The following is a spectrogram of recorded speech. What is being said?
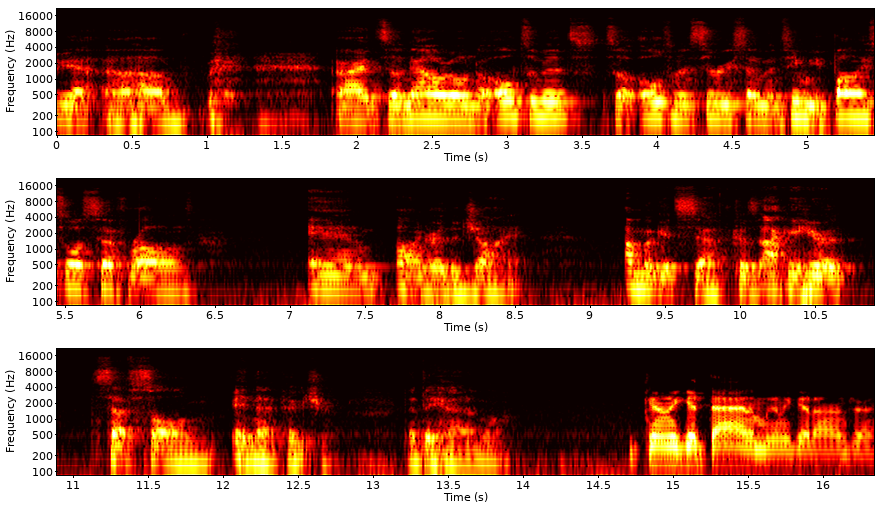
Yeah. Um, all right. So now we're on the Ultimates. So Ultimate Series 17. We finally saw Seth Rollins and Andre the Giant. I'm gonna get Seth because I can hear Seth's song in that picture that they had him on. Gonna get that. I'm gonna get Andre.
